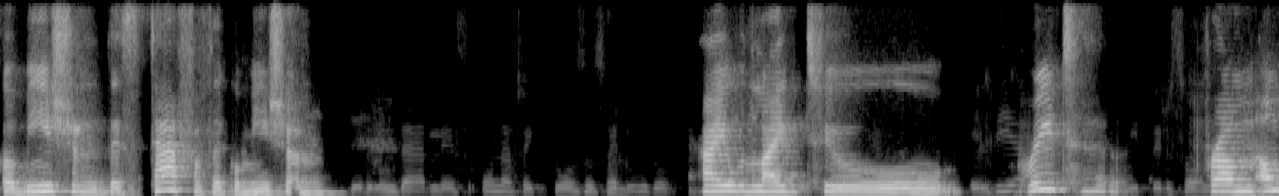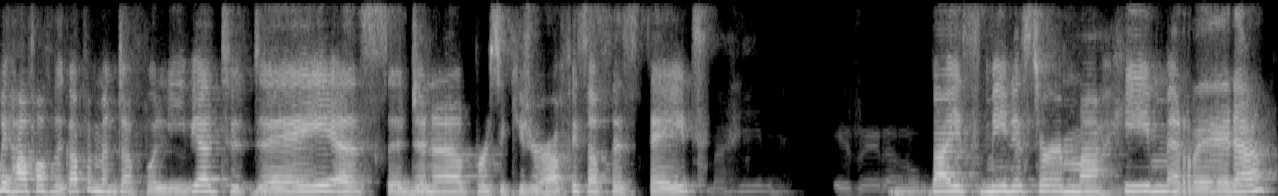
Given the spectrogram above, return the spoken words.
Commission, the staff of the Commission. I would like to read from on behalf of the government of Bolivia today as General Prosecutor Office of the State, Vice Minister Magín Herrera,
